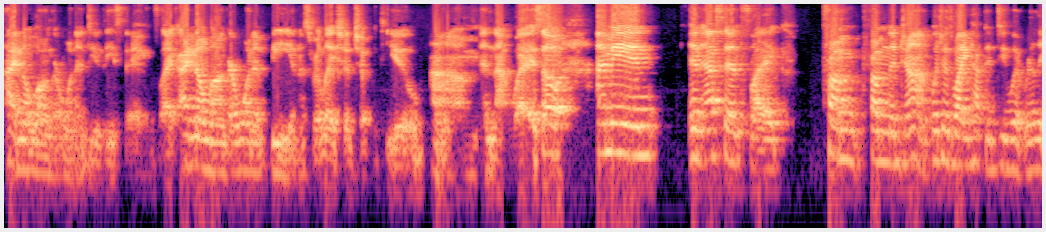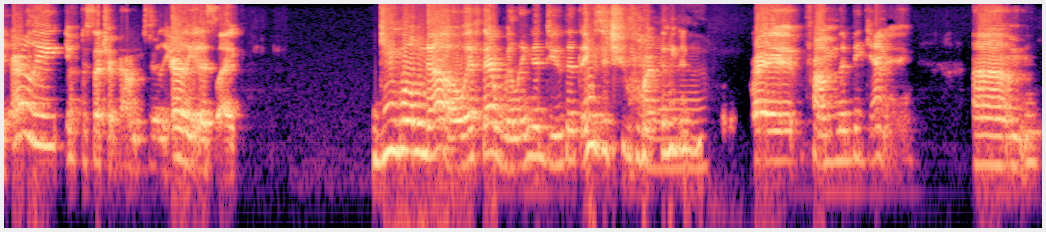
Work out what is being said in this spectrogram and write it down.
i no longer want to do these things like i no longer want to be in this relationship with you um, in that way so i mean in essence like from from the jump which is why you have to do it really early you have to set your boundaries really early is like you will know if they're willing to do the things that you want yeah. them to do, right from the beginning. Um,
